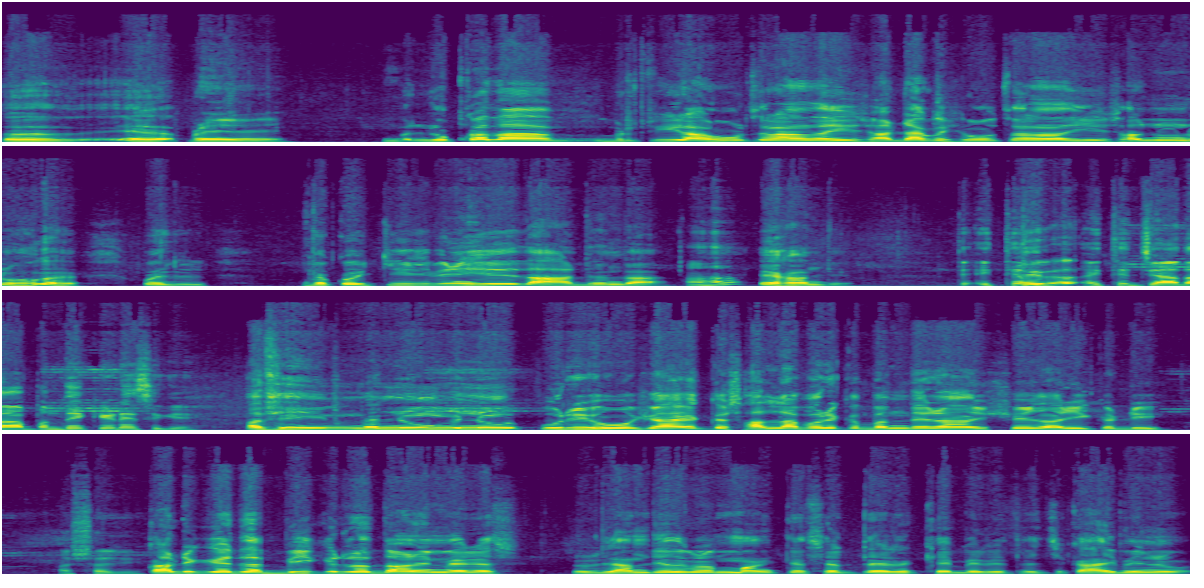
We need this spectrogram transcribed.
ਅਹ, ਇਹ ਆਪਣੇ ਲੋਕਾਂ ਦਾ ਵਰਤੀਰਾ ਹੋਰ ਤਰ੍ਹਾਂ ਦਾ ਸੀ ਸਾਡਾ ਕੁਝ ਹੋਰ ਤਰ੍ਹਾਂ ਦਾ ਸੀ ਸਾਨੂੰ ਲੋਕ ਕੋਈ ਕੋਈ ਚੀਜ਼ ਵੀ ਨਹੀਂ ਸੀ ਆਧਾਰ ਦਿੰਦਾ। ਹਾਂ ਹਾਂ ਇਹ ਤੇ ਇੱਥੇ ਇੱਥੇ ਜ਼ਿਆਦਾ ਬੰਦੇ ਕਿਹੜੇ ਸੀਗੇ? ਅਸੀਂ ਮੈਨੂੰ ਮੈਨੂੰ ਪੂਰੀ ਹੋਸ਼ ਆ ਇੱਕ ਸਾਲਾ ਪਰ ਇੱਕ ਬੰਦੇ ਨਾਲ ਰਿਸ਼ਤੇਦਾਰੀ ਕੱਢੀ। ਅੱਛਾ ਜੀ। ਕੱਢ ਕੇ ਤਾਂ 20 ਕਿਲੋ ਦਾਣੇ ਮੇਰੇ ਜਾਂਦੇ ਉਹਦੇ ਕੋਲ ਮੰਗ ਕੇ ਸਿਰ ਤੇ ਰੱਖੇ ਮੇਰੇ ਤੇ ਚਕਾਏ ਮੈਨੂੰ।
